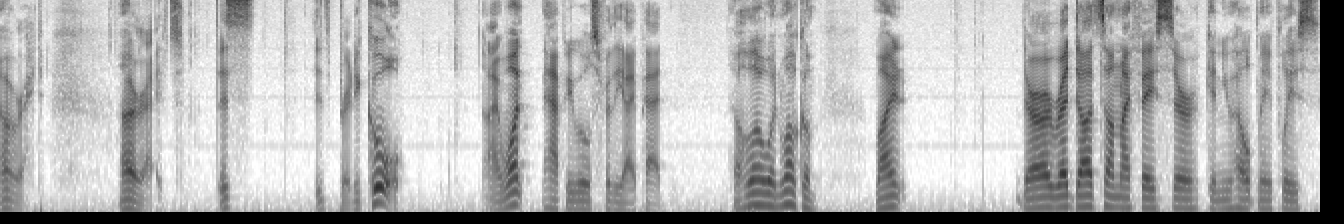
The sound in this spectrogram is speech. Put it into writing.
Alright. Alright. This is pretty cool. I want Happy Wheels for the iPad. Hello and welcome. My There are red dots on my face, sir. Can you help me, please?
